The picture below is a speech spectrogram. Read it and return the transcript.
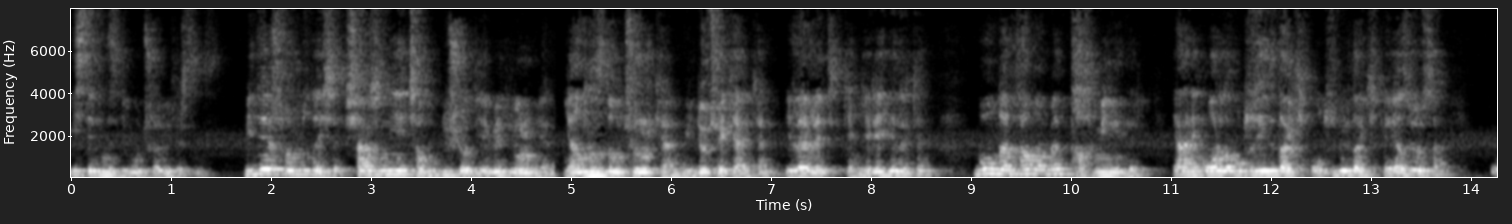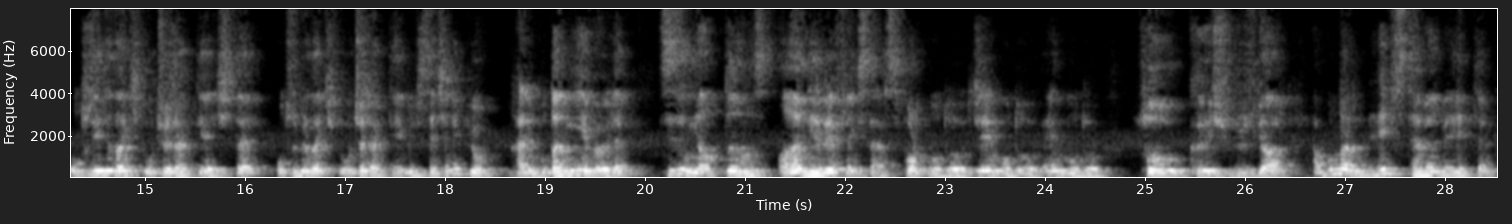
İstediğiniz gibi uçurabilirsiniz. Bir diğer sorumuz da işte şarjı niye çabuk düşüyor diye bir yorum yani. Yanınızda uçururken, video çekerken, ilerletirken, geriye gelirken bunlar tamamen tahminidir. Yani orada 37 dakika, 31 dakika yazıyorsa 37 dakika uçacak diye işte 31 dakika uçacak diye bir seçenek yok. Hani bu da niye böyle? Sizin yaptığınız ani refleksler, sport modu, C modu, N modu, soğuk, kış, rüzgar. Yani bunların hepsi temel bir etken.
